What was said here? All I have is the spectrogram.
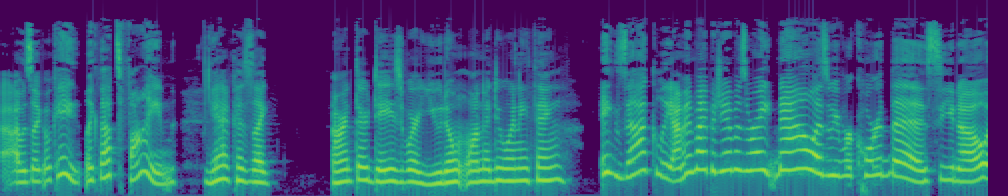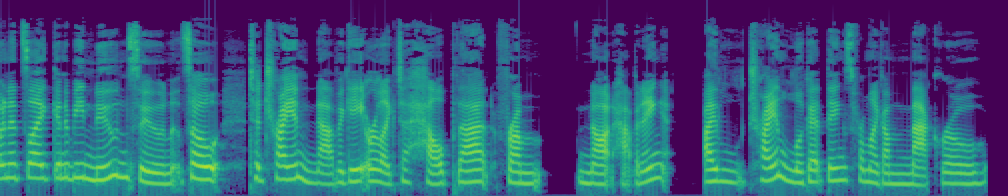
I was like, okay, like that's fine. Yeah, cuz like aren't there days where you don't want to do anything? Exactly. I'm in my pajamas right now as we record this, you know, and it's like going to be noon soon. So to try and navigate or like to help that from not happening, I try and look at things from like a macro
